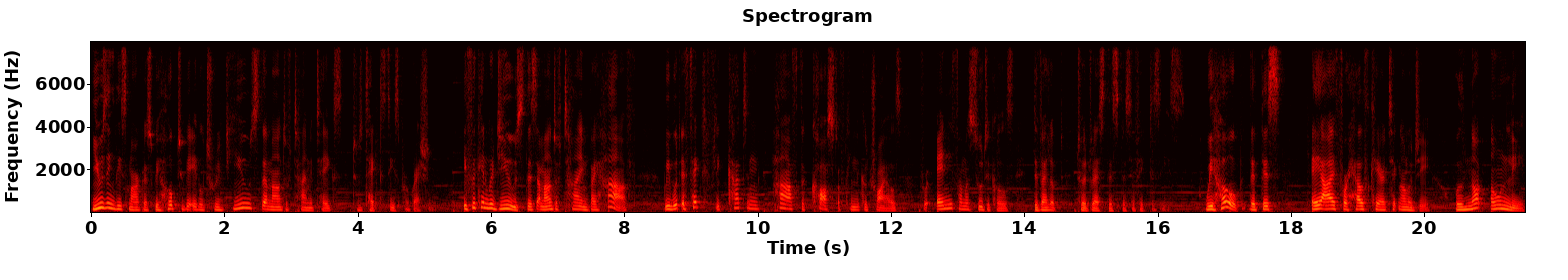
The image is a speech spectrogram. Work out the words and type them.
using these markers, we hope to be able to reduce the amount of time it takes to detect disease progression. If we can reduce this amount of time by half, we would effectively cut in half the cost of clinical trials for any pharmaceuticals developed to address this specific disease. We hope that this AI for healthcare technology will not only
